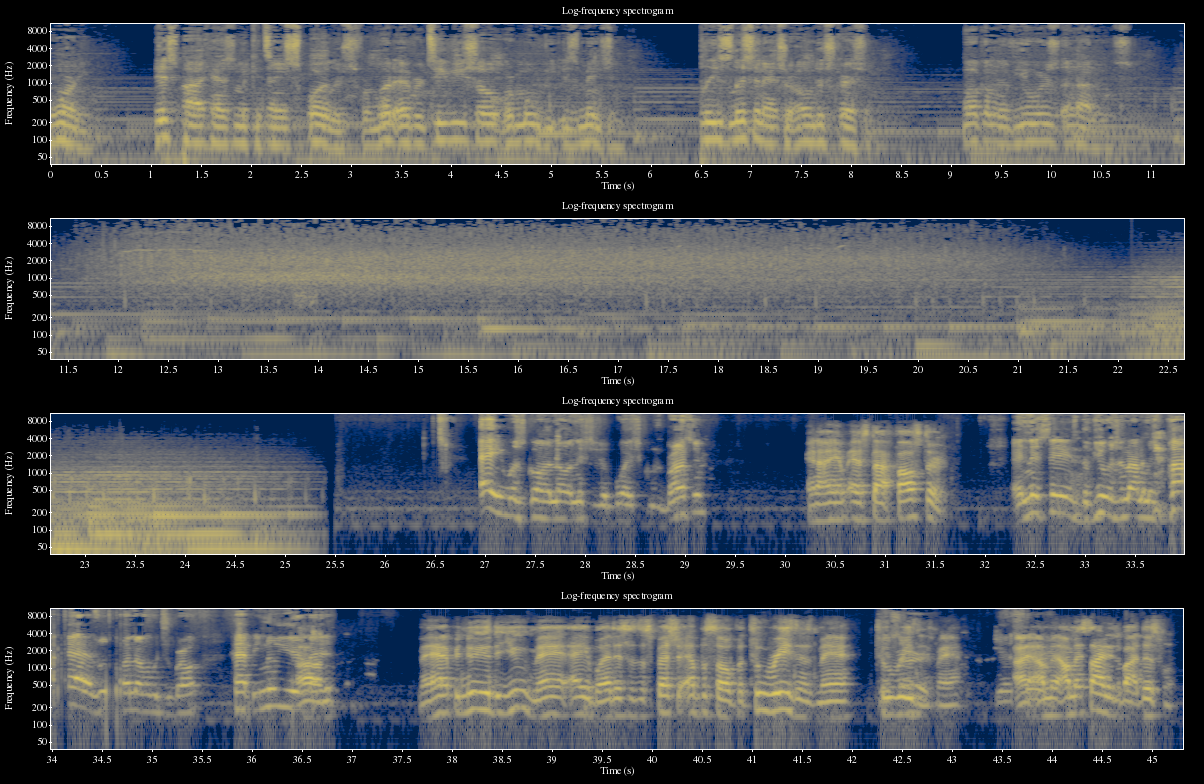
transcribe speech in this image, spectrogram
Warning. This podcast may contain spoilers from whatever TV show or movie is mentioned. Please listen at your own discretion. Welcome to Viewers Anonymous. Hey, what's going on? This is your boy Scoots Bronson, And I am S. Dot Foster. and this is the Viewers Anonymous podcast. What's going on with you, bro? Happy New Year, Um, man. Man, happy new year to you, man. Hey, boy, this is a special episode for two reasons, man. Two Yes, sir. reasons, man. Yes, I, sir. I'm I'm excited about this one.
